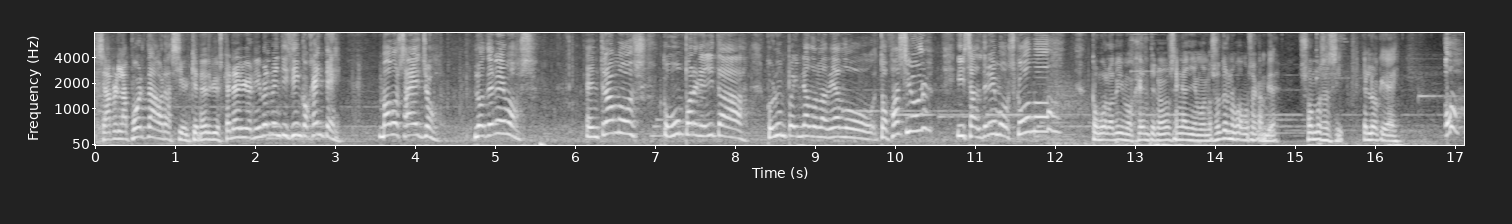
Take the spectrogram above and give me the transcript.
Se abre la puerta, ahora sí Qué nervios, qué nervios Nivel 25, gente ¡Vamos a ello! ¡Lo tenemos! Entramos como un parguelita con un peinado ladeado Tofashion y saldremos como... Como lo mismo, gente, no nos engañemos. Nosotros no vamos a cambiar. Somos así, es lo que hay. ¡Oh!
